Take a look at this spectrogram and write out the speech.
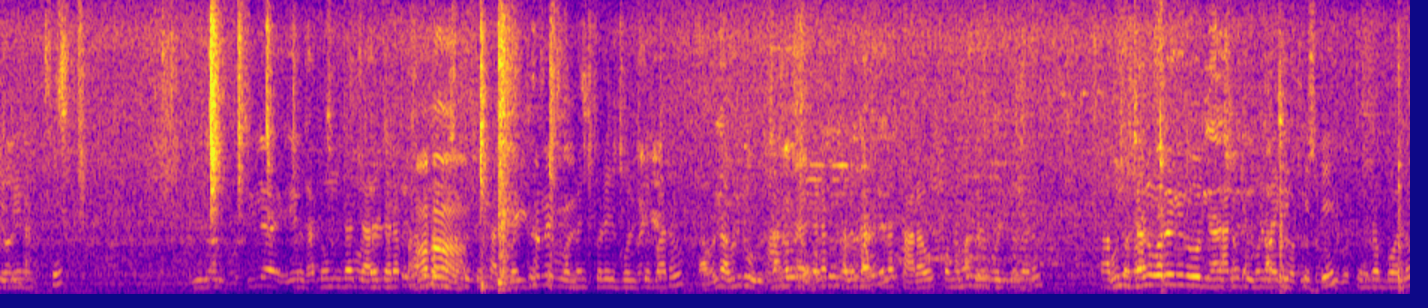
কেটে নিচ্ছে। তোমরা যারা যারা ভালোবাসো কমেন্ট করে বলতে পারো। যারা যারা ভালোবাসো তারাও কমেন্ট করে বলতে পারো। কেমন লাগে খেতে? তোমরা বলো।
